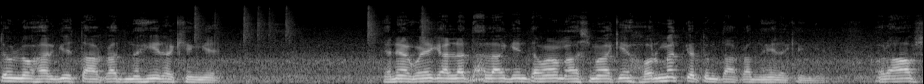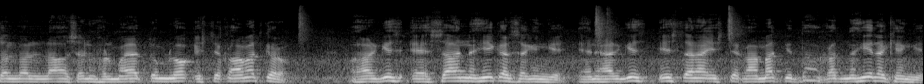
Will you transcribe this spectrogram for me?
تم لوگ ہرگز طاقت نہیں رکھیں گے۔ یعنی گوئے کہ اللہ تعالیٰ کی ان تمام آسما کی حرمت کے تم طاقت نہیں رکھیں گے۔ اور آپ صلی اللہ علیہ وسلم فرمایا، تم لوگ استقامت کرو اور ہرگز ایسا نہیں کر سکیں گے۔ یعنی ہرگز اس طرح استقامت کی طاقت نہیں رکھیں گے۔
